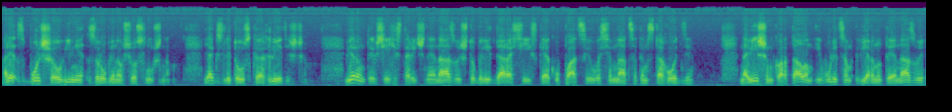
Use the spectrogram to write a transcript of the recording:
Але збольша ў вільні зроблена ўсё слушна, як з літоўскага гледзішча. Вернуты ўсе гістарычныя назвы, што былі да расійскай акупацыі ў 18 стагоддзе навейшым кварталам і вуліцам вернутыя назвы,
